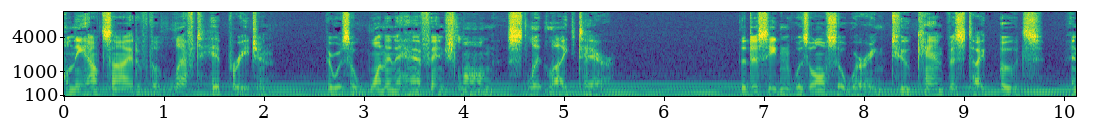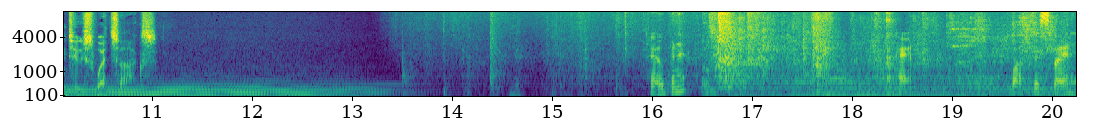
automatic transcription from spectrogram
On the outside of the left hip region, there was a one and a half inch long slit like tear. The decedent was also wearing two canvas type boots and two sweat socks. I open it? Okay. Walk this way.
